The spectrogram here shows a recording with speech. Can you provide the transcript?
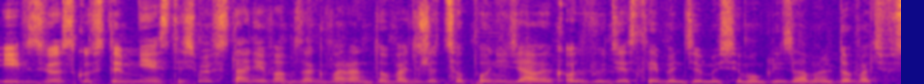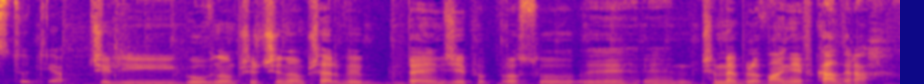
i w związku z tym nie jesteśmy w stanie Wam zagwarantować, że co poniedziałek o 20 będziemy się mogli zameldować w studio. Czyli główną przyczyną przerwy będzie po prostu y, y, przemeblowanie w kadrach.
